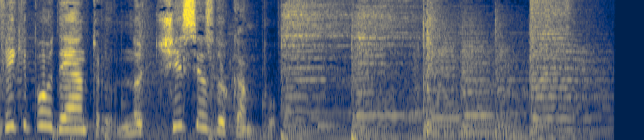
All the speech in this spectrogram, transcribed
Fique por dentro. Notícias do Campo.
